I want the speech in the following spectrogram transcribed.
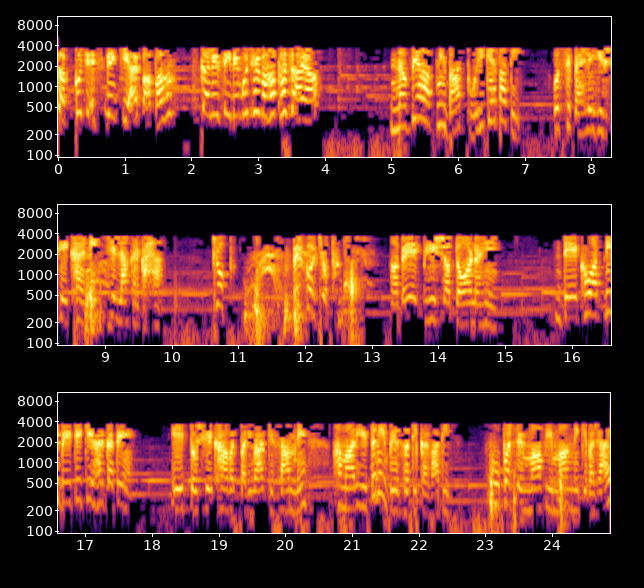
सब कुछ इसने किया है, पापा। कल इसी ने मुझे वहाँ फंसाया। नव्या अपनी बात पूरी कह पाती। उससे पहले ही शेखर ने चिल्लाकर कहा, चुप। बिल्कुल चुप। अब एक भी शब्द और नहीं। देखो अपनी बेटी की हरकतें। एक तो शेखावत परिवार के सामने हमारी इतनी बेइज्जती करवा दी। ऊपर से माफ़ी मांगने के बजाय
